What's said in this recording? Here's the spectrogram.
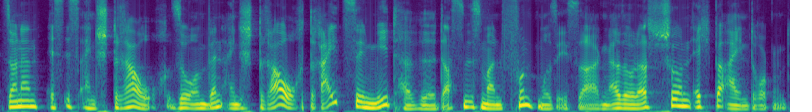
sondern es ist ein Strauch. So, und wenn ein Strauch 13 Meter wird, das ist mal ein Fund, muss ich sagen. Also, das ist schon echt beeindruckend.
